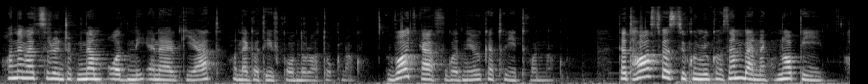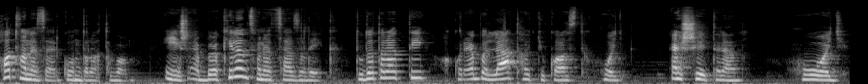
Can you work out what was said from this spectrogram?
hanem egyszerűen csak nem adni energiát a negatív gondolatoknak. Vagy elfogadni őket, hogy itt vannak. Tehát ha azt veszük, hogy az embernek napi 60 ezer gondolata van, és ebből 95% tudatalatti, akkor ebből láthatjuk azt, hogy esélytelen, hogy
